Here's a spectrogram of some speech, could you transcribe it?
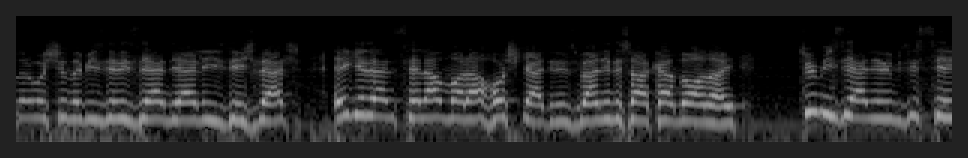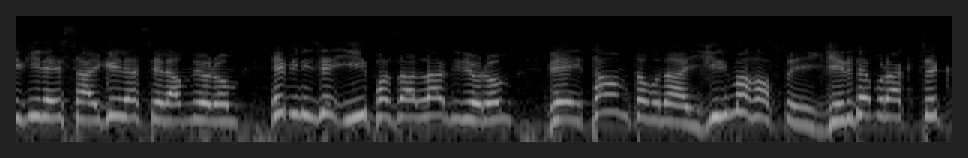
başında bizleri izleyen değerli izleyiciler. Ege'den selam vara, hoş geldiniz. Ben Deniz Hakan Doğanay. Tüm izleyenlerimizi sevgiyle, saygıyla selamlıyorum. Hepinize iyi pazarlar diliyorum. Ve tam tamına 20 haftayı geride bıraktık.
